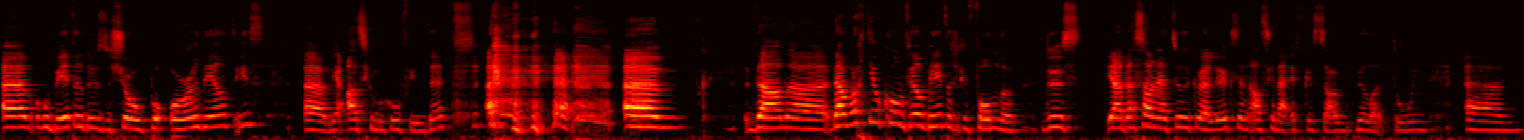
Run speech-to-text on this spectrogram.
um, hoe beter dus de show beoordeeld is. Ja, als je me goed vindt, hè. dan, dan wordt die ook gewoon veel beter gevonden. Dus ja, dat zou natuurlijk wel leuk zijn als je dat even zou willen doen. Um,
